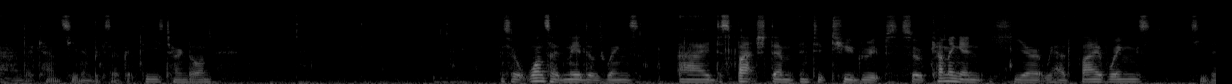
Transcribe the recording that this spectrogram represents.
and I can't see them because I've got these turned on. So once I'd made those wings, I dispatched them into two groups. So coming in here, we had five wings. See the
